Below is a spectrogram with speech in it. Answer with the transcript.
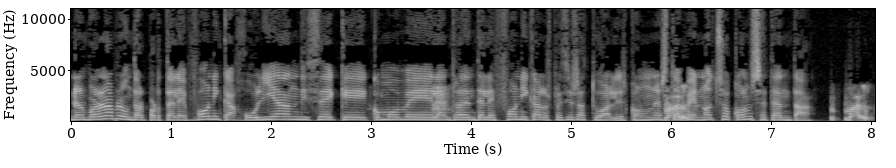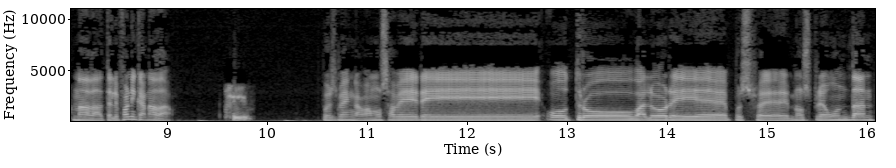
Nos vuelven a preguntar por Telefónica. Julián dice que cómo ve la entrada en Telefónica los precios actuales, con un stop Mal. en 8,70. Mal, Nada, Telefónica nada. sí. Pues venga, vamos a ver eh, otro valor. eh, pues eh, nos preguntan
